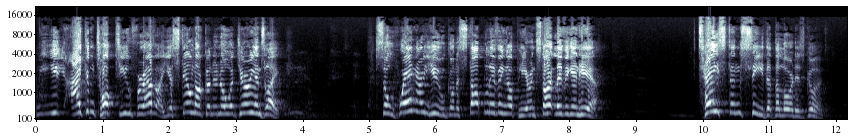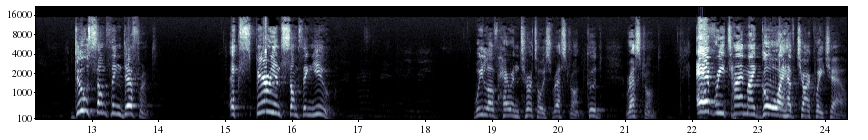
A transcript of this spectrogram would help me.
you, I can talk to you forever. You're still not going to know what durian's like. So when are you going to stop living up here and start living in here? Taste and see that the Lord is good. Do something different. Experience something new. We love Heron Tortoise Restaurant. Good restaurant. Every time I go, I have char kway teow.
